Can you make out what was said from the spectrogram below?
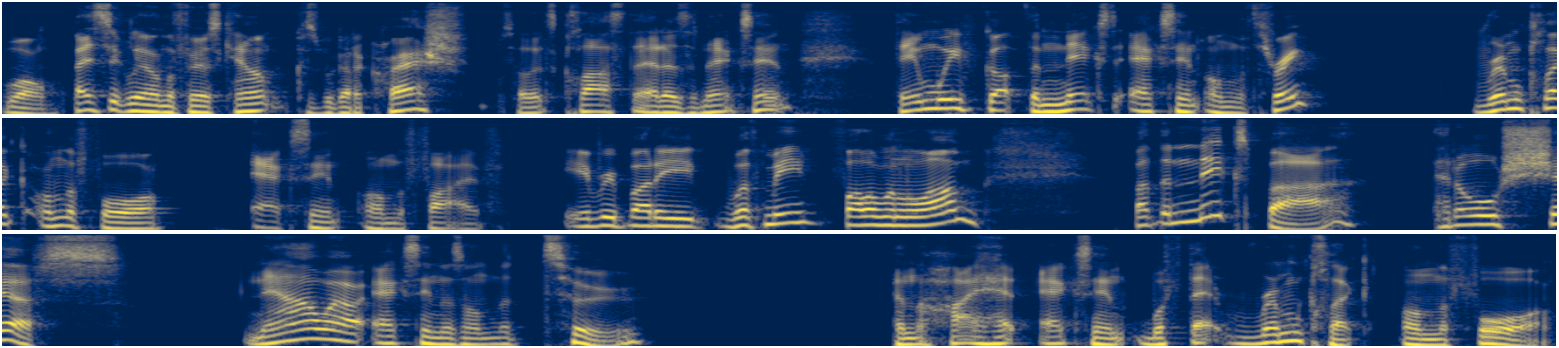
well, basically on the first count because we've got a crash. So let's class that as an accent. Then we've got the next accent on the three, rim click on the four, accent on the five. Everybody with me following along? But the next bar, it all shifts. Now our accent is on the two and the hi hat accent with that rim click on the four.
